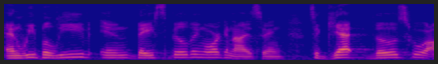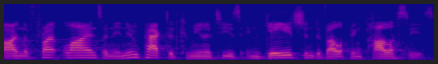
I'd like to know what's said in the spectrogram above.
and we believe in base building organizing to get those who are on the front lines and in impacted communities engaged in developing policies.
